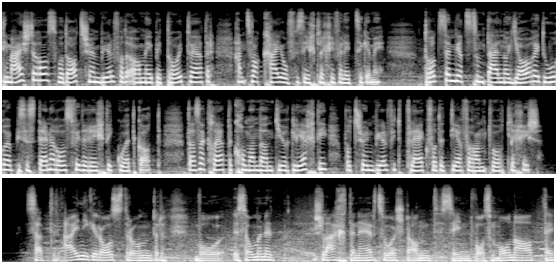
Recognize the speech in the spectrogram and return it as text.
Die meisten Ross, die hier zu Schönbühl von der Armee betreut werden, haben zwar keine offensichtlichen Verletzungen mehr. Trotzdem wird es zum Teil noch Jahre dauern, bis es diesen Ross wieder richtig gut geht. Das erklärt der Kommandant Jürg Lichti, der Schönbühl für die Pflege der Tiere verantwortlich ist. Es hat einige Ross darunter, die in so einem schlechten Nährzustand sind, wo es Monate,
